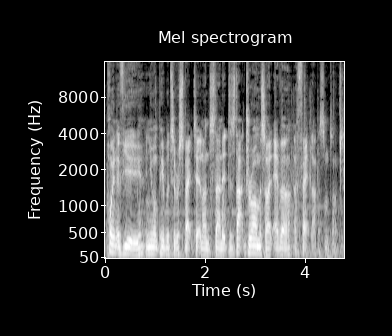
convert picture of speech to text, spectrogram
point of view and you want people to respect it and understand it, does that drama side ever affect that sometimes?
